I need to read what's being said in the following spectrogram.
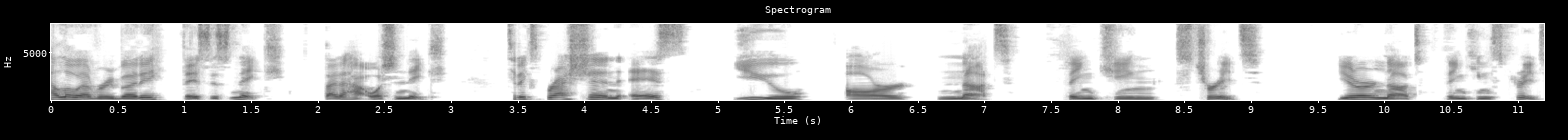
Hello, everybody. This is Nick. 大家好，我是 Nick. Today's expression is "You are not thinking straight." You're not thinking straight.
